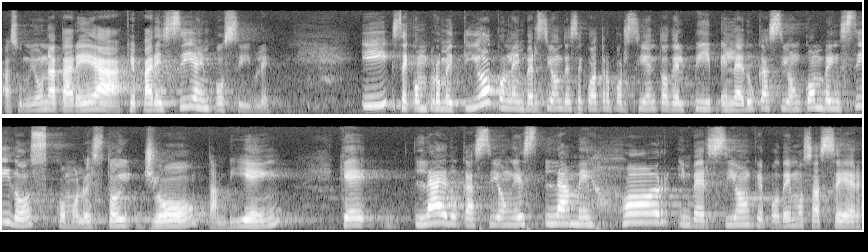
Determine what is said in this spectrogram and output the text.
asumió una tarea que parecía imposible y se comprometió con la inversión de ese 4% del PIB en la educación, convencidos, como lo estoy yo también, que la educación es la mejor inversión que podemos hacer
